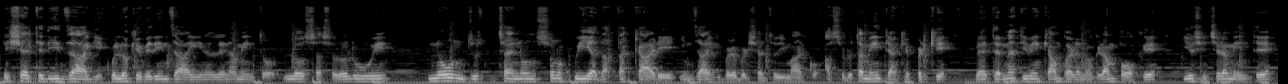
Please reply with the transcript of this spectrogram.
Le scelte di Inzaghi e quello che vede Inzaghi in allenamento lo sa solo lui non, cioè, non, sono qui ad attaccare Inzaghi per aver scelto Di Marco, assolutamente, anche perché le alternative in campo erano gran poche. Io sinceramente,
